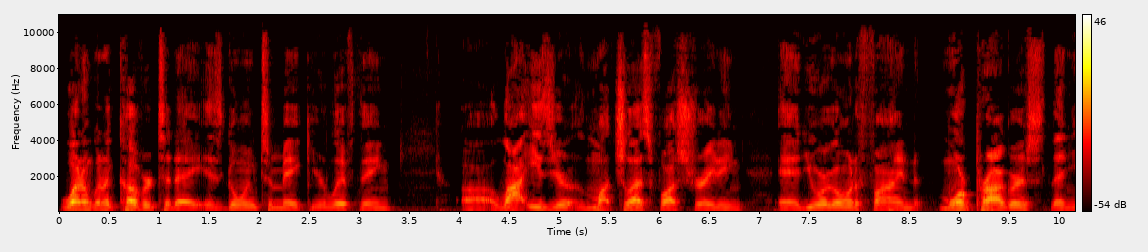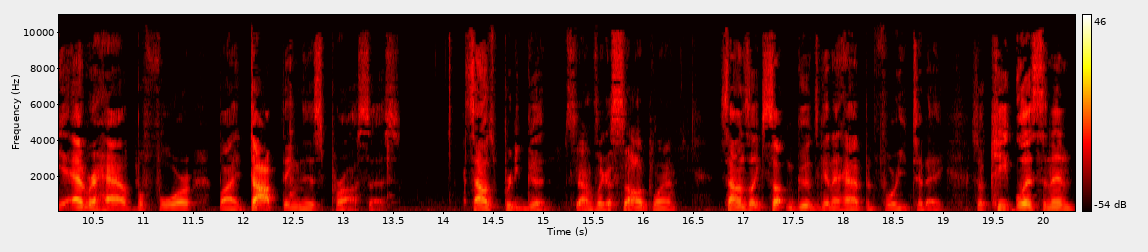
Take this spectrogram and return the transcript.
What I'm going to cover today is going to make your lifting uh, a lot easier, much less frustrating, and you are going to find more progress than you ever have before by adopting this process. Sounds pretty good. Sounds like a solid plan. Sounds like something good's going to happen for you today. So keep listening.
